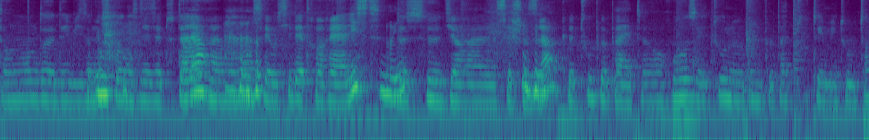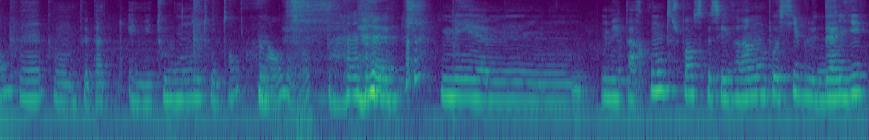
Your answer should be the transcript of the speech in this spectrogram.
dans le monde des bisounours, comme on se disait tout à l'heure. c'est aussi d'être réaliste, de se dire ces choses-là, que tout ne peut pas être rose et tout, on ne peut pas tout aimer tout le temps, mm. comme on ne peut pas aimer tout le monde tout le temps. Non, mais, mais par contre, je pense que c'est vraiment possible d'allier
